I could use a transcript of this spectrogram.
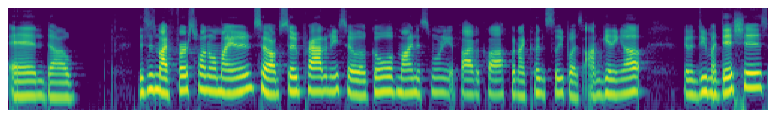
And uh, this is my first one on my own. So I'm so proud of me. So a goal of mine this morning at five o'clock when I couldn't sleep was I'm getting up, to do my dishes,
